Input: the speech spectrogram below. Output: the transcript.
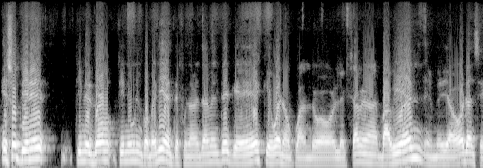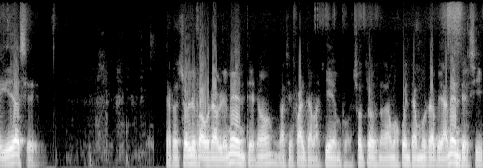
Eso tiene, tiene, dos, tiene un inconveniente fundamentalmente, que es que, bueno, cuando el examen va bien, en media hora enseguida se, se resuelve favorablemente, ¿no? No hace falta más tiempo. Nosotros nos damos cuenta muy rápidamente si,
